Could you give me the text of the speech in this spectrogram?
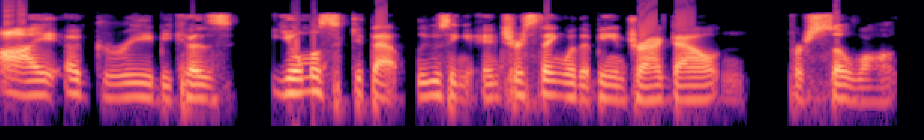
I agree because you almost get that losing interest thing with it being dragged out for so long.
